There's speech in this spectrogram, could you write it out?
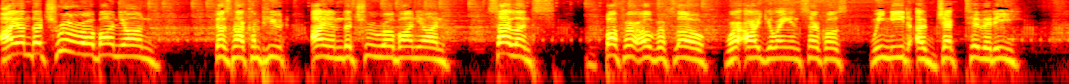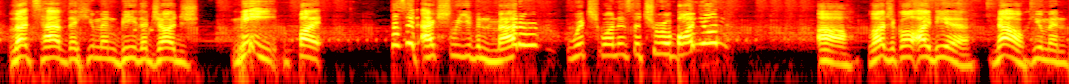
I am the true Robonyan. Does not compute. I am the true Robonyan. Silence. Buffer overflow. We're arguing in circles. We need objectivity. Let's have the human be the judge. Me, but does it actually even matter which one is the true Robonyan? Ah, logical idea. Now, human,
